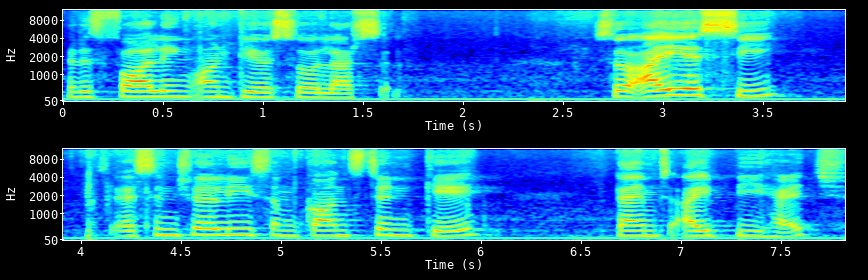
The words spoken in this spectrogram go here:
that is falling onto your solar cell. So, ISC is essentially some constant k times IPH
